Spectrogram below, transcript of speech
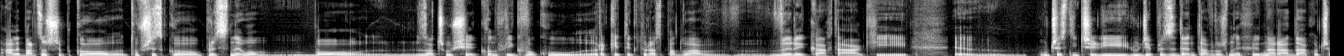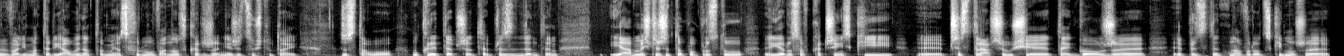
ale bardzo szybko to wszystko prysnęło, bo zaczął się konflikt wokół rakiety, która spadła w Wyrykach, tak, i y, uczestniczyli ludzie prezydenta w różnych naradach, otrzymywali materiały, natomiast sformułowano oskarżenie, że coś tutaj zostało ukryte przed prezydentem. Ja myślę, że to po prostu Jarosław Kaczyński y, przestraszył się tego, że prezydent Nawrocki może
